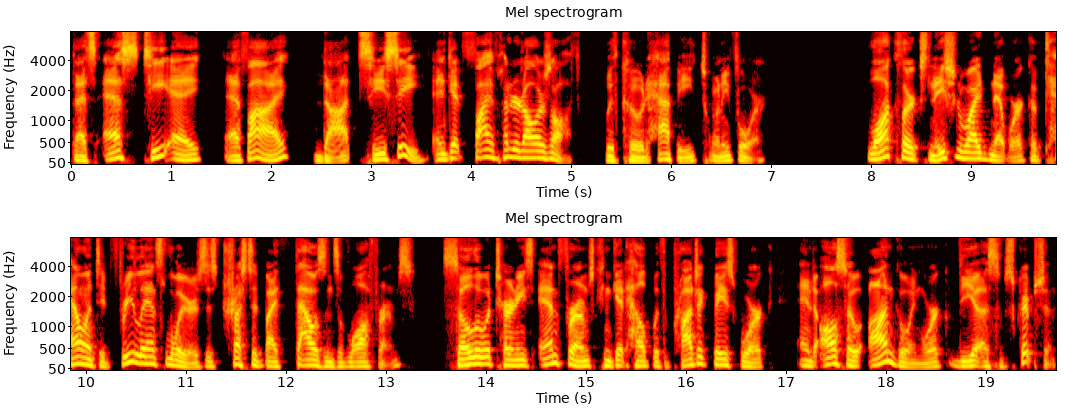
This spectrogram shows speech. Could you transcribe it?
That's S T A F I dot cc and get $500 off with code HAPPY24. Law Clerk's nationwide network of talented freelance lawyers is trusted by thousands of law firms. Solo attorneys and firms can get help with project based work and also ongoing work via a subscription.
